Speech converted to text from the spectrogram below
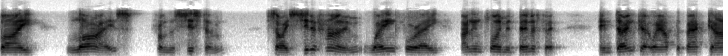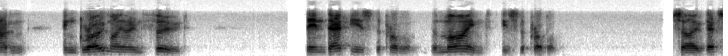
by lies from the system. So I sit at home waiting for a unemployment benefit and don't go out the back garden and grow my own food, then that is the problem. The mind is the problem. So that's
